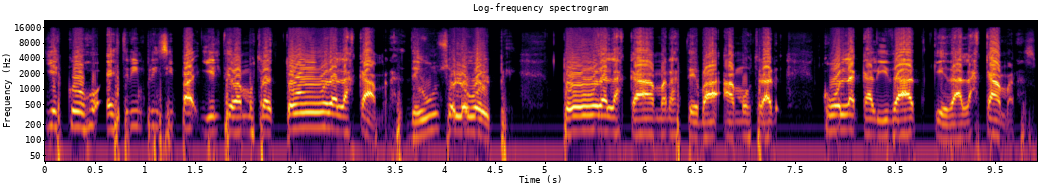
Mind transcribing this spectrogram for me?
y escojo Stream principal y él te va a mostrar todas las cámaras de un solo golpe. Todas las cámaras te va a mostrar con la calidad que da las cámaras.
